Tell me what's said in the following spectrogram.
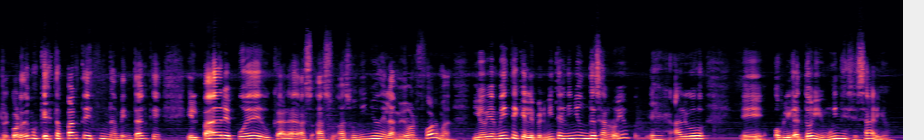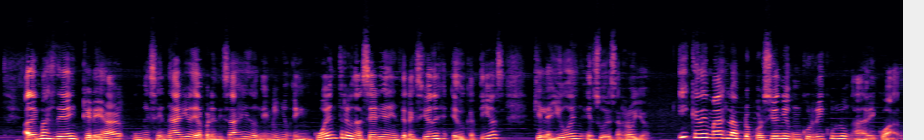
Recordemos que esta parte es fundamental, que el padre puede educar a, su, a, su, niño de la mejor forma y obviamente que le permita al niño un desarrollo es algo eh, obligatorio y muy necesario. Además deben crear un escenario de aprendizaje donde el niño encuentre una serie de interacciones educativas que le ayuden en su desarrollo y que además la proporcione un currículum adecuado.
